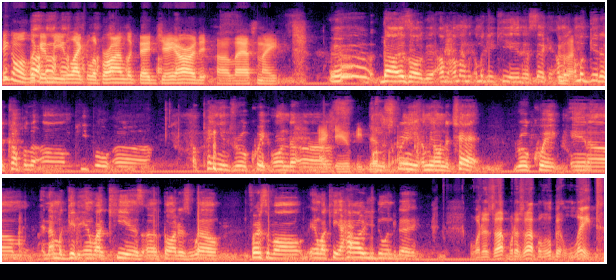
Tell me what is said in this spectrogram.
he gonna look at me like LeBron looked at Jr. Uh, last night. Yeah, no, it's all good. I'm, I'm, I'm, gonna get Key in a second. I'm, I'm, gonna get a couple of um people uh opinions real quick on the uh Actually, on the screen. I mean on the chat real quick, and um and I'm gonna get NY Kia's uh, thought as well. First of all, NY Kia, how are you doing today? What is up? What is up? A little bit late.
